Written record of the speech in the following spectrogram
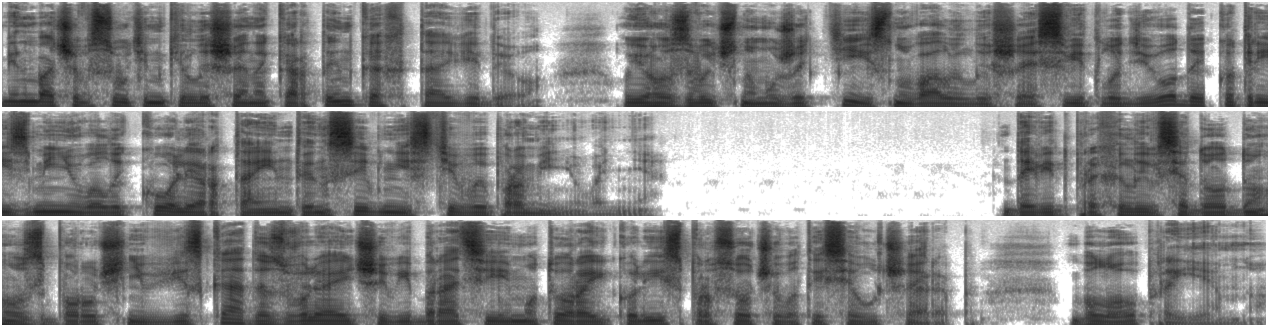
Він бачив сутінки лише на картинках та відео. У його звичному житті існували лише світлодіоди, котрі змінювали колір та інтенсивність випромінювання. Девід прихилився до одного з поручнів візка, дозволяючи вібрації мотора і коліс просочуватися у череп. Було приємно.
